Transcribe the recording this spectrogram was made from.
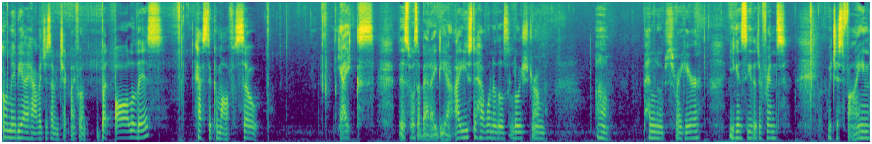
or maybe I have, I just haven't checked my phone. But all of this has to come off. So yikes, this was a bad idea. I used to have one of those Leuchtturm um, pen loops right here. You can see the difference, which is fine.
